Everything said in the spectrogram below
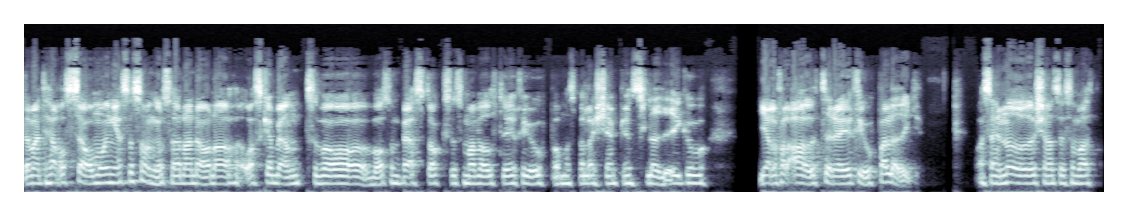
det var inte heller så många säsonger sedan då när Oscar Wendt var, var som bäst också, som han var ute i Europa, man spelade Champions League och i alla fall alltid i Europa League. Och sen nu känns det som att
